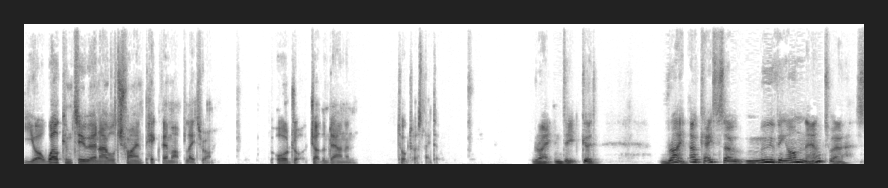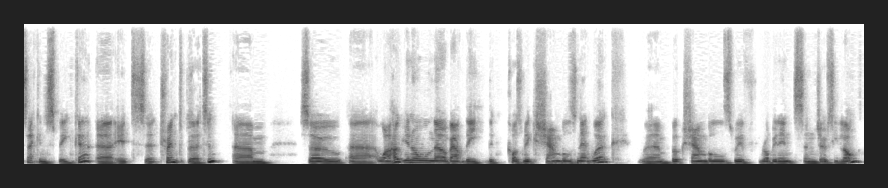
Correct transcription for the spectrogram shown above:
you're welcome to, and I will try and pick them up later on or jot them down and talk to us later. Right, indeed. Good. Right, okay, so moving on now to our second speaker, uh, it's uh, Trent Burton. Um, so, uh, well, I hope you all know about the, the Cosmic Shambles Network, um, Book Shambles with Robin Ince and Josie Long.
